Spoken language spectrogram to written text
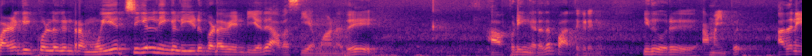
பழகி கொள்ளுகின்ற முயற்சியில் நீங்கள் ஈடுபட வேண்டியது அவசியமானது. அப்படிங்கிறத பார்த்துக்கிடுங்க. இது ஒரு அமைப்பு. அதனை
